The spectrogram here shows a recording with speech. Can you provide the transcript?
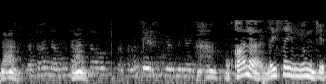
نعم. نعم. وقال ليس ينكر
